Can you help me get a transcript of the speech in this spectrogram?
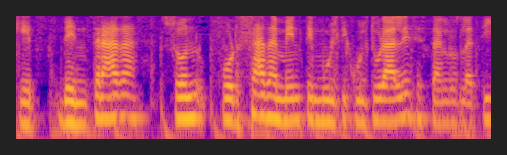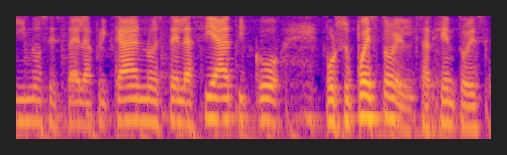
que de entrada son forzadamente multiculturales. Están los latinos, está el africano, está el asiático. Por supuesto, el sargento es,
